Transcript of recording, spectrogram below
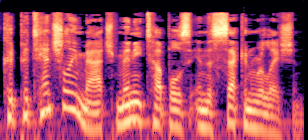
could potentially match many tuples in the second relation.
